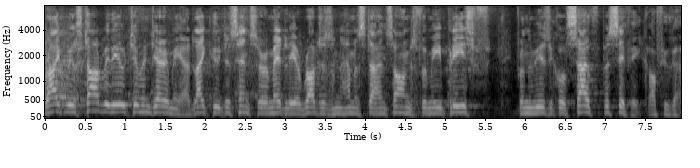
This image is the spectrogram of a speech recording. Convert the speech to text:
right, we'll start with you, Tim and Jeremy. I'd like you to censor a medley of Rodgers and Hammerstein songs for me, please, from the musical South Pacific. Off you go.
